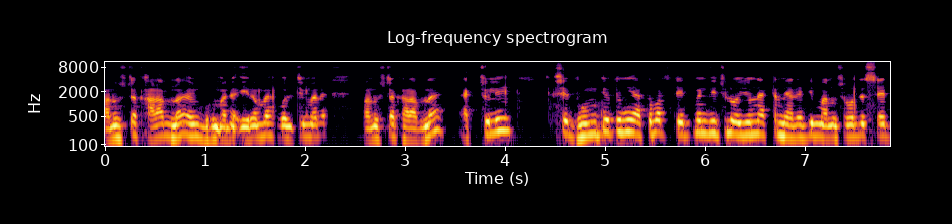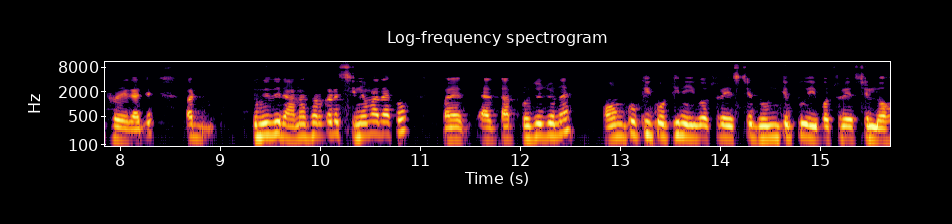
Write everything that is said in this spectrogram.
মানুষটা খারাপ নয়, আমি মানে এরম বলছি মানে মানুষটা খারাপ নয়। অ্যাকচুয়ালি সে ধূমকেতু তুমি এতবার স্টেটমেন্ট দিয়েছিল, ওই জন্য একটা ন্যারেটিভ মানুষের মধ্যে সেট হয়ে গেছে। বাট তুমি যদি রানা সরকারের সিনেমা দেখো মানে তার প্রযোজনায়, অঙ্ক কি কঠিন এই বছরে এসছে, ধূমকেতু এই বছরে এসছে, লহ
